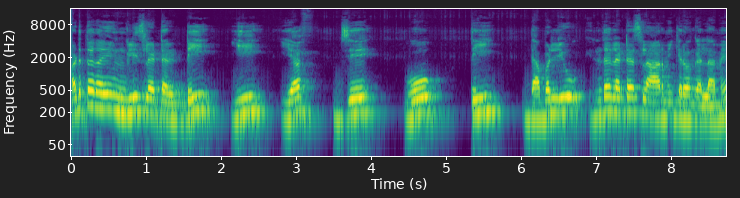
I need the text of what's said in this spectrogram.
அடுத்ததாக English letter D E F J O T W இந்த லெட்டர்ஸில் ஆரம்பிக்கிறவங்க எல்லாமே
